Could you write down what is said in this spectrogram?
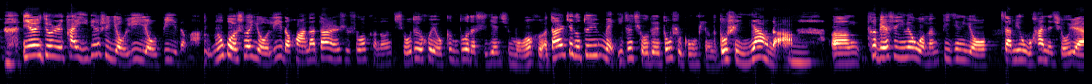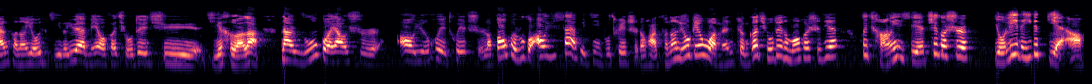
因为就是它一定是有利有弊的嘛。如果说有利的话，那当然是说可能球队会有更多的时间去磨合。当然，这个对于每一支球队都是公平的，都是一样的啊。嗯，特别是因为我们毕竟有三名武汉的球员，可能有几个月没有和球队去集合了。那如果要是奥运会推迟了，包括如果奥运赛会进一步推迟的话，可能留给我们整个球队的磨合时间会长一些。这个是。有利的一个点啊，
